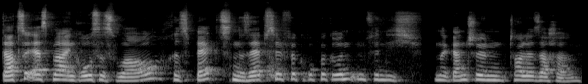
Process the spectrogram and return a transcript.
Dazu erstmal ein großes Wow, Respekt. Eine Selbsthilfegruppe gründen finde ich eine ganz schön tolle Sache.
